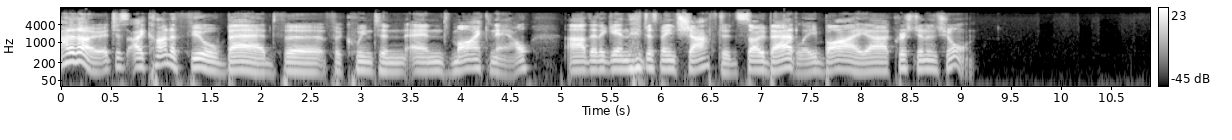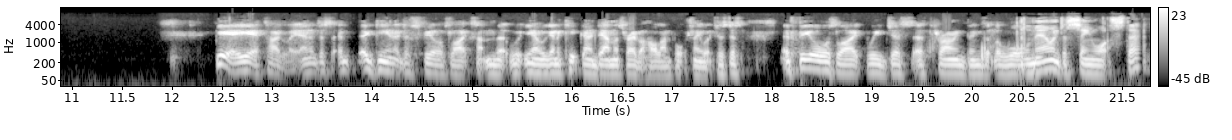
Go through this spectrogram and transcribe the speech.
I don't know. It just I kind of feel bad for for Quentin and Mike now. Uh, again they've just been shafted so badly by uh, Christian and Sean. Yeah, yeah, totally. And it just again, it just feels like something that you know we're going to keep going down this rabbit hole, unfortunately. Which is just it feels like we just are throwing things at the wall now and just seeing what sticks.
